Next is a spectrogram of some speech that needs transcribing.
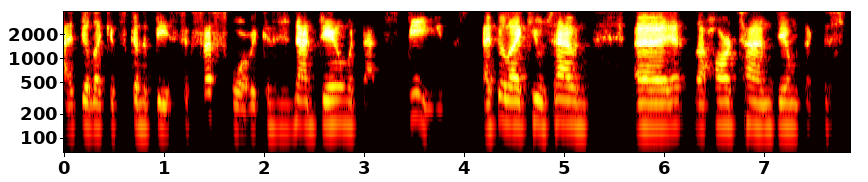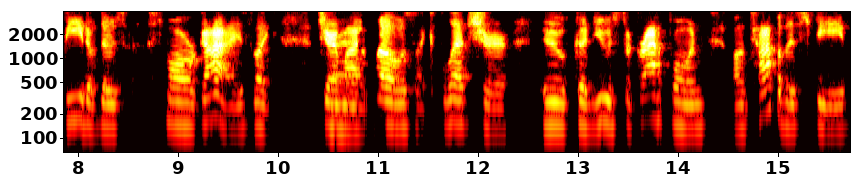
I feel like it's going to be successful because he's not dealing with that speed. I feel like he was having uh, a hard time dealing with like the speed of those smaller guys like Jeremiah right. Wells, like Fletcher, who could use the grappling on top of the speed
